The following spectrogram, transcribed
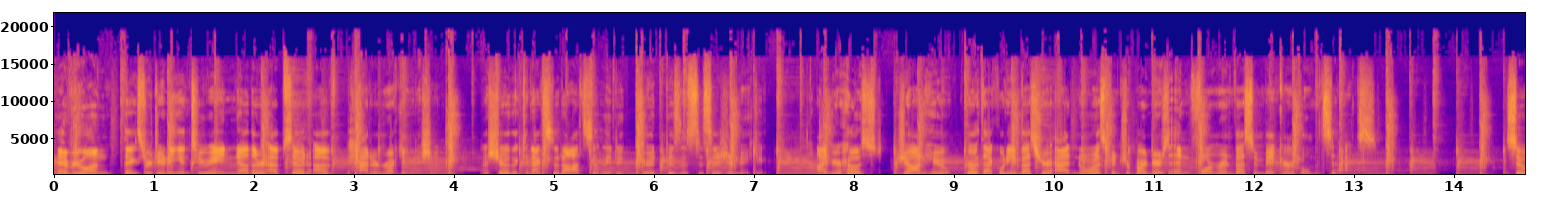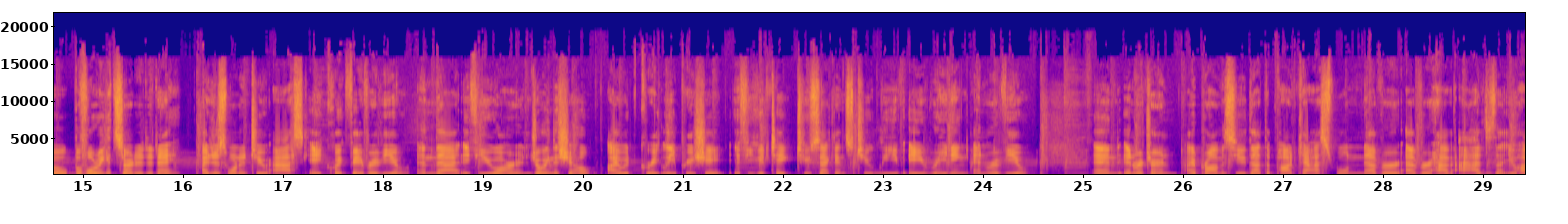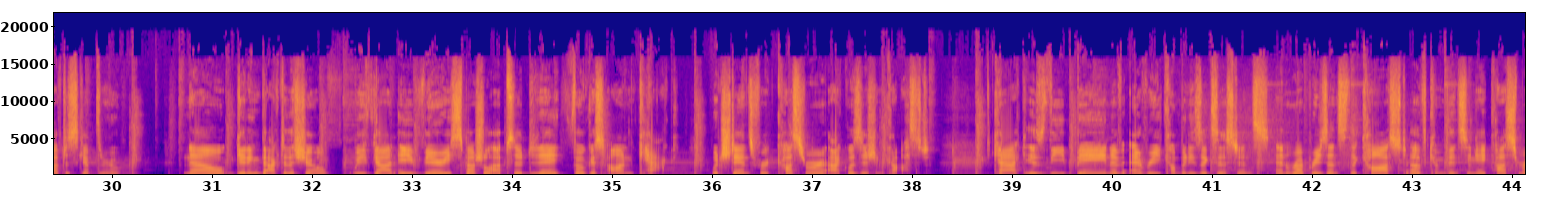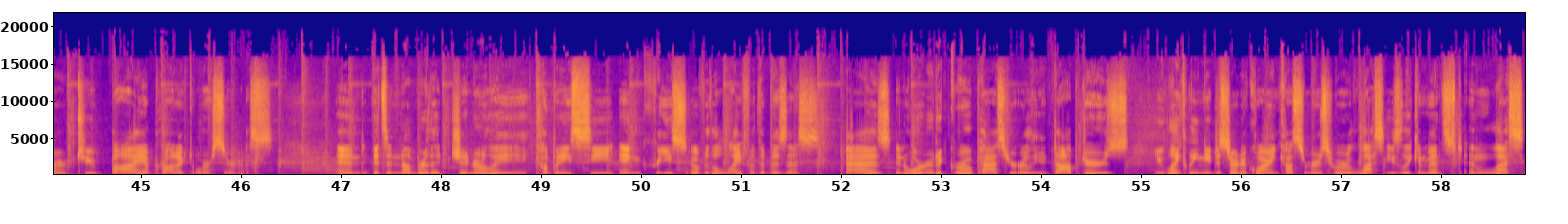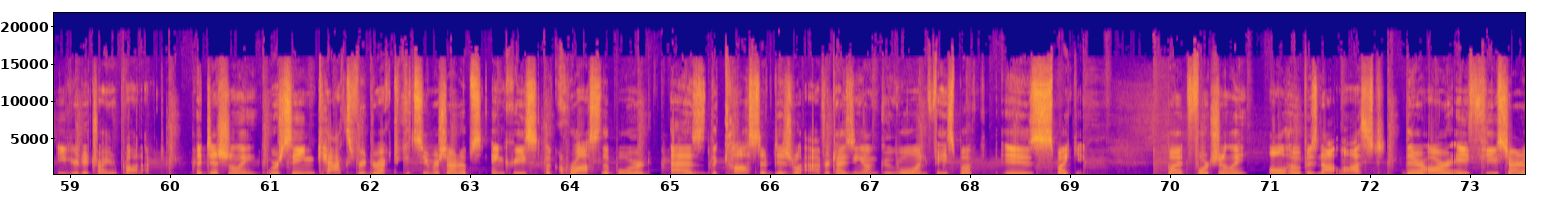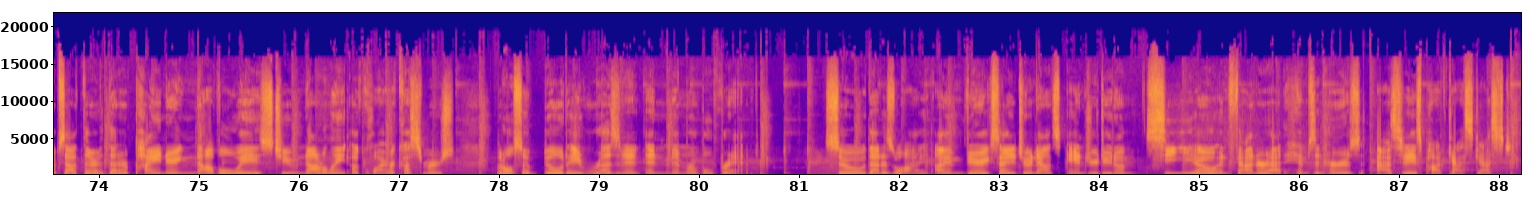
Hey everyone, thanks for tuning into another episode of Pattern Recognition, a show that connects the dots that lead to good business decision making. I'm your host, John Hu, growth equity investor at Norwest Venture Partners and former investment banker at Goldman Sachs. So, before we get started today, I just wanted to ask a quick favor of you, and that if you are enjoying the show, I would greatly appreciate if you could take two seconds to leave a rating and review. And in return, I promise you that the podcast will never ever have ads that you'll have to skip through. Now, getting back to the show, we've got a very special episode today focused on CAC, which stands for Customer Acquisition Cost. CAC is the bane of every company's existence and represents the cost of convincing a customer to buy a product or service. And it's a number that generally companies see increase over the life of the business, as in order to grow past your early adopters, you likely need to start acquiring customers who are less easily convinced and less eager to try your product. Additionally, we're seeing CACs for direct to consumer startups increase across the board as the cost of digital advertising on Google and Facebook is spiking. But fortunately, all hope is not lost. There are a few startups out there that are pioneering novel ways to not only acquire customers, but also build a resonant and memorable brand. So that is why I am very excited to announce Andrew Dudum, CEO and founder at Hims and Hers, as today's podcast guest.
